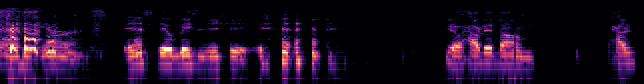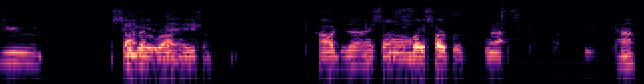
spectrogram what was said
I want to and run and steal bases and shit. Yo, how did um, how did you sign with Roc? Nation? How did I? You signed with Um, Bryce Harper. when I, huh?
